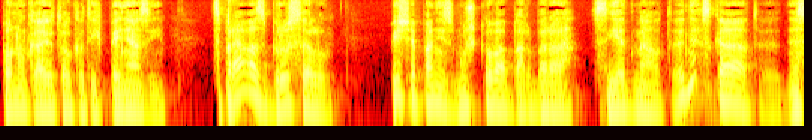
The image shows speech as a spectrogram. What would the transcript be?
ponúkajú toľko tých peňazí. Správa z Bruselu. Píše pani Zmušková Barbara 7. To je dneska, to je dnes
